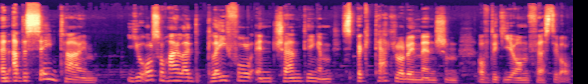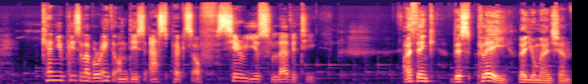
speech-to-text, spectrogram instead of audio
And at the same time, you also highlight the playful, enchanting, and spectacular dimension of the Gion Festival. Can you please elaborate on these aspects of serious levity? I think this play that you mention,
